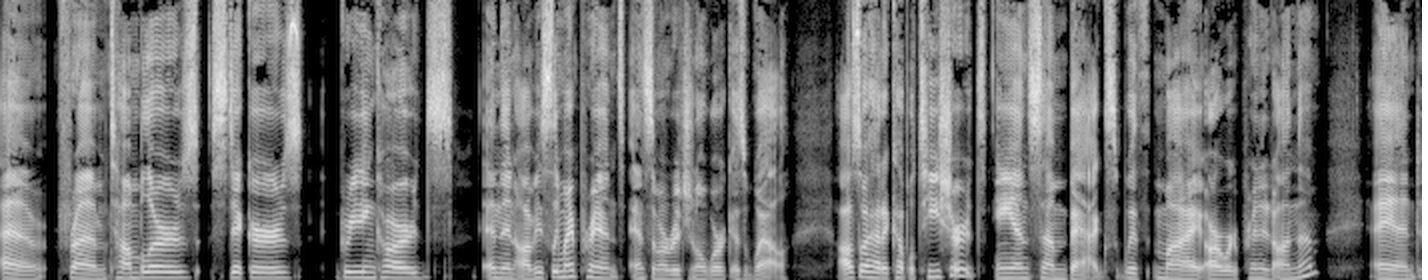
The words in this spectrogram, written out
uh, from tumblers, stickers, greeting cards, and then obviously my prints and some original work as well. I also had a couple t shirts and some bags with my artwork printed on them. And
